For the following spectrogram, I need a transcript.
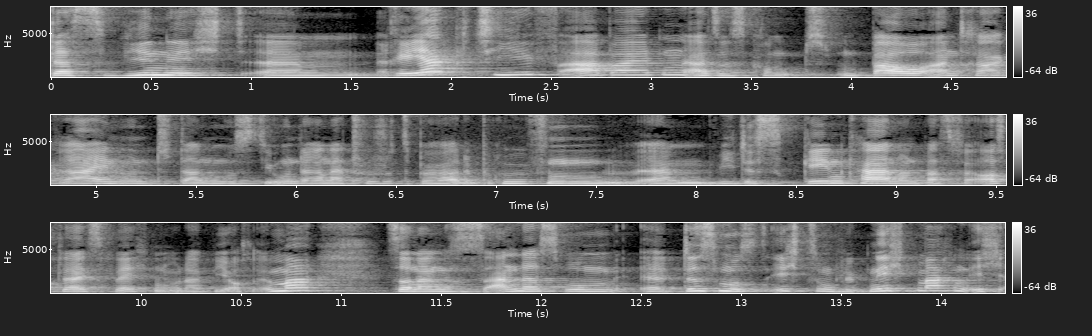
dass wir nicht ähm, reaktiv arbeiten, also es kommt ein Bauantrag rein und dann muss die untere Naturschutzbehörde prüfen, ähm, wie das gehen kann und was für Ausgleichsflächen oder wie auch immer, sondern es ist andersrum. Äh, das muss ich zum Glück nicht machen. Ich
